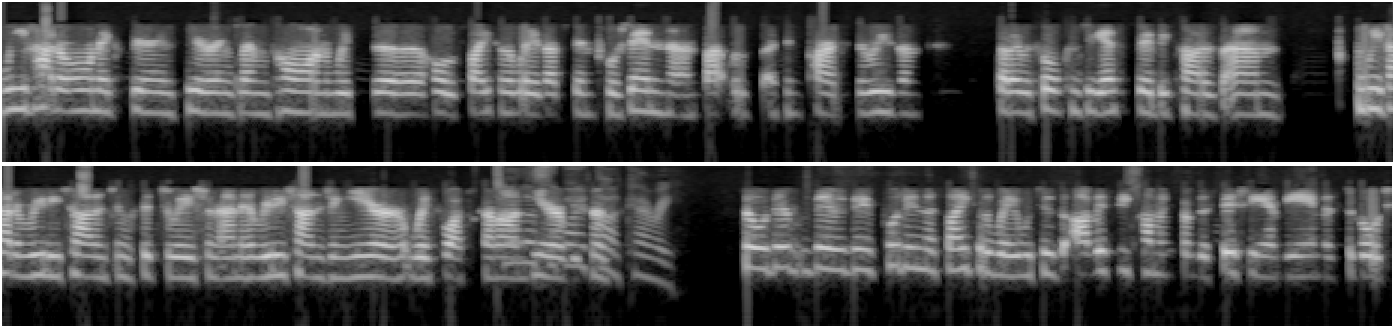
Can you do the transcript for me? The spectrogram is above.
we've had our own experience here in Glounthaune with the whole cycleway that's been put in, and that was, I think, part of the reason that I was spoken to yesterday because um, we've had a really challenging situation and a really challenging year with what's gone Tell on here. because that, Kerry. So they're, they're, they've put in a cycleway, which is obviously coming from the city, and the aim is to go to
